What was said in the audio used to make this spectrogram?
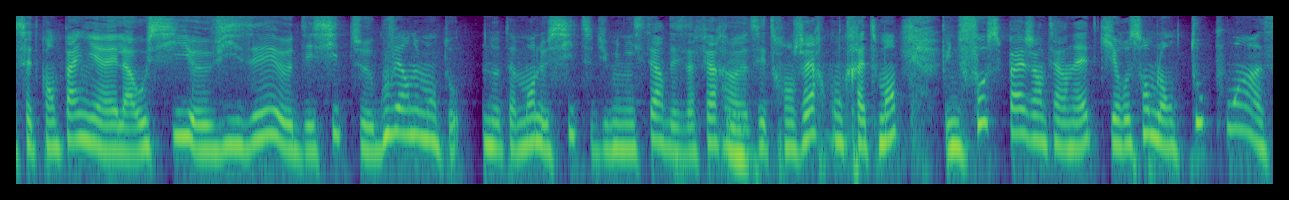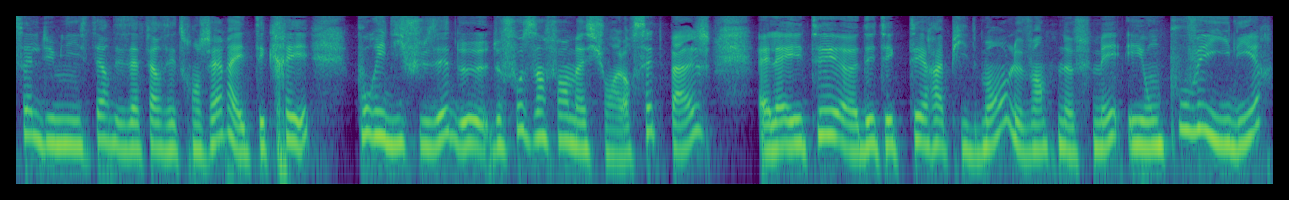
Cette campagne, elle a aussi visé des sites gouvernementaux, notamment le site du ministère des Affaires étrangères. Concrètement, une fausse page Internet qui ressemble en tout point à celle du ministère des Affaires étrangères a été créée pour y diffuser de, de fausses informations. Alors cette page, elle a été détectée rapidement le 29 mai et on pouvait y lire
